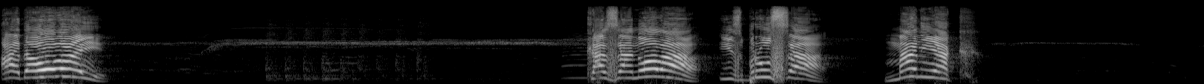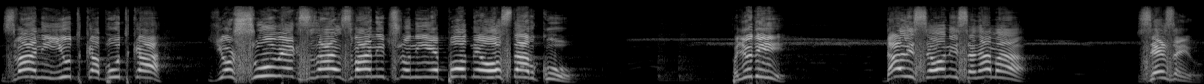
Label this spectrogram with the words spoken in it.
a da ovaj Kazanova iz Brusa, manijak, zvani Jutka Butka, još uvek zvanično nije podneo ostavku. Pa ljudi, da li se oni sa nama zezaju?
